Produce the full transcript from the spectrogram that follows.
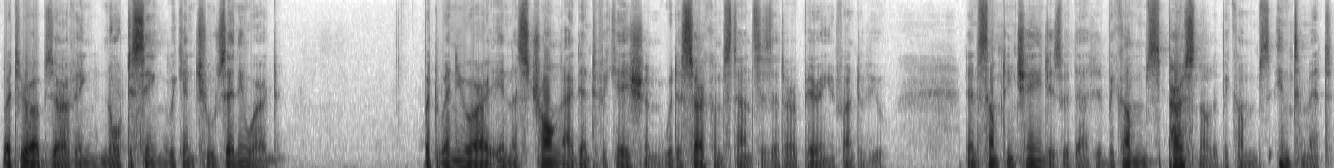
But you're observing, noticing, we can choose any word. But when you are in a strong identification with the circumstances that are appearing in front of you, then something changes with that. It becomes personal, it becomes intimate,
